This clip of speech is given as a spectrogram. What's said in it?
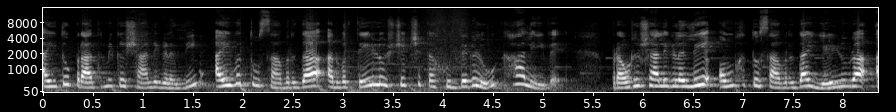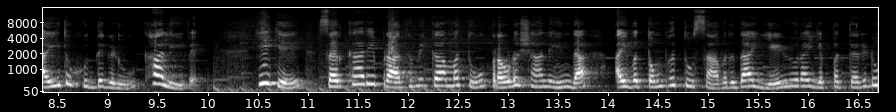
ಐದು ಪ್ರಾಥಮಿಕ ಶಾಲೆಗಳಲ್ಲಿ ಐವತ್ತು ಸಾವಿರದ ಅರವತ್ತೇಳು ಶಿಕ್ಷಕ ಹುದ್ದೆಗಳು ಖಾಲಿ ಇವೆ. ಪ್ರೌಢಶಾಲೆಗಳಲ್ಲಿ ಒಂಬತ್ತು ಸಾವಿರದ ಏಳ್ನೂರ ಐದು ಹುದ್ದೆಗಳು ಖಾಲಿ ಇವೆ. ಹೀಗೆ ಸರ್ಕಾರಿ ಪ್ರಾಥಮಿಕ ಮತ್ತು ಪ್ರೌಢಶಾಲೆಯಿಂದ ಐವತ್ತೊಂಬತ್ತು ಸಾವಿರದ ಏಳ್ನೂರ ಎಪ್ಪತ್ತೆರಡು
